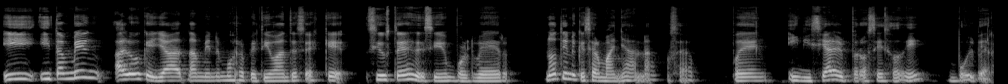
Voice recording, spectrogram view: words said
Y, y también algo que ya también hemos repetido antes es que si ustedes deciden volver no tiene que ser mañana, o sea, pueden iniciar el proceso de volver,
